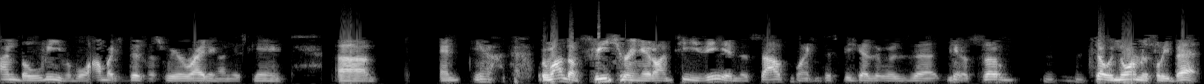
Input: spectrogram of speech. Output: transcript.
unbelievable how much business we were writing on this game. Um, and you know, we wound up featuring it on TV in the South Point just because it was, uh, you know, so so enormously bet.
